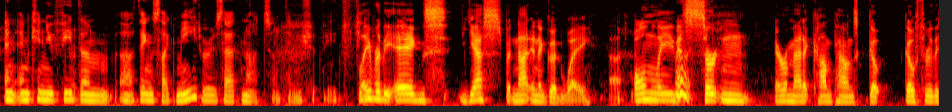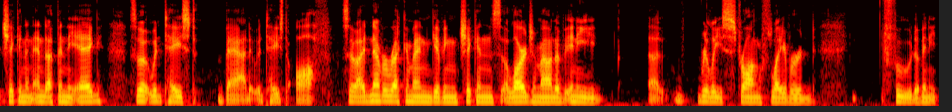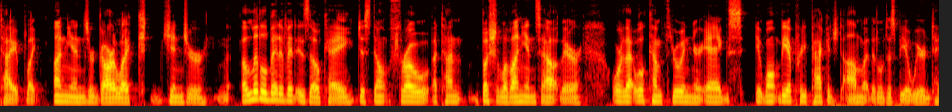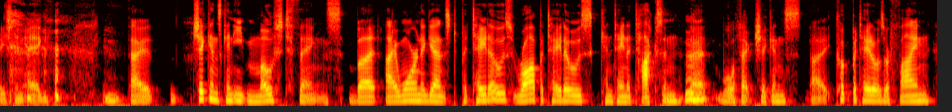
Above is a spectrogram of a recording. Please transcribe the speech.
and, and can you feed them uh, things like meat, or is that not something you should feed? Flavor the eggs, yes, but not in a good way. Uh, only really? certain aromatic compounds go go through the chicken and end up in the egg, so it would taste bad. It would taste off. So I'd never recommend giving chickens a large amount of any uh, really strong flavored food of any type, like onions or garlic, ginger. A little bit of it is okay. Just don't throw a ton bushel of onions out there, or that will come through in your eggs. It won't be a prepackaged omelet. It'll just be a weird tasting egg. I, chickens can eat most things, but I warn against potatoes. Raw potatoes contain a toxin mm-hmm. that will affect chickens. Uh, cooked potatoes are fine.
